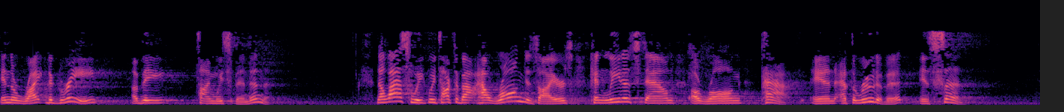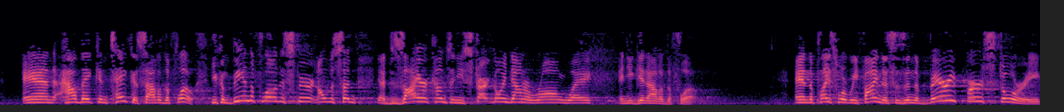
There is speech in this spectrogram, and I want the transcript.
in the right degree of the time we spend in them. Now last week we talked about how wrong desires can lead us down a wrong path. And at the root of it is sin and how they can take us out of the flow. You can be in the flow of the Spirit and all of a sudden a desire comes and you start going down a wrong way and you get out of the flow. And the place where we find this is in the very first story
